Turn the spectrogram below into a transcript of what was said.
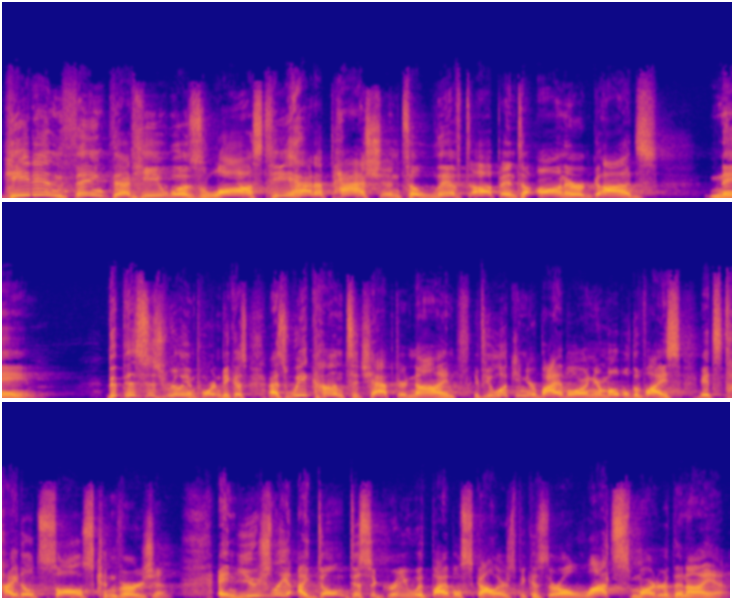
He didn't think that he was lost. He had a passion to lift up and to honor God's name. This is really important because as we come to chapter 9, if you look in your Bible or on your mobile device, it's titled Saul's Conversion. And usually I don't disagree with Bible scholars because they're a lot smarter than I am.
